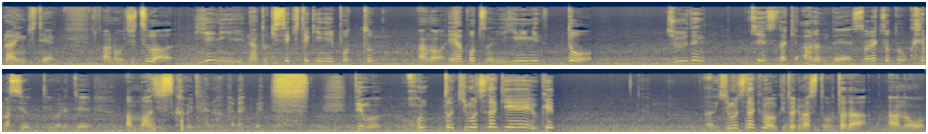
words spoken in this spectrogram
LINE 来てあの実は家になんと奇跡的にポットあの AirPods の右耳と充電ケースだけあるんでそれちょっと送りますよって言われてあマジっすかみたいな。でも本当気持ちだけ受け気持ちだけは受け取りますと。ただあの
